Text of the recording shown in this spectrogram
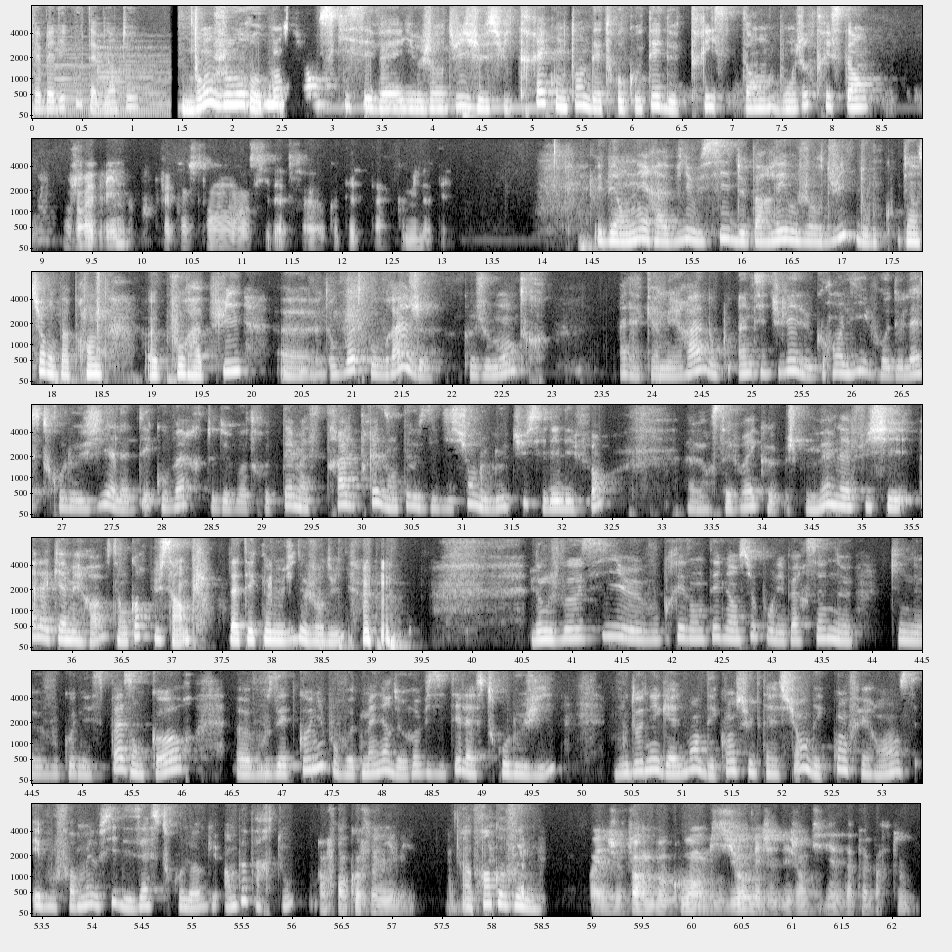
Très belle écoute, à bientôt. Bonjour aux consciences qui s'éveillent. Aujourd'hui, je suis très contente d'être aux côtés de Tristan. Bonjour Tristan. Bonjour Evelyne, très constant aussi d'être euh, aux côtés de ta communauté. Eh bien, on est ravis aussi de parler aujourd'hui. Donc, bien sûr, on va prendre euh, pour appui euh, donc votre ouvrage que je montre à la caméra, donc intitulé Le grand livre de l'astrologie à la découverte de votre thème astral, présenté aux éditions Le Lotus et l'éléphant. Alors, c'est vrai que je peux même l'afficher à la caméra, c'est encore plus simple la technologie d'aujourd'hui. Donc, je veux aussi euh, vous présenter, bien sûr, pour les personnes euh, qui ne vous connaissent pas encore. Euh, vous êtes connu pour votre manière de revisiter l'astrologie. Vous donnez également des consultations, des conférences et vous formez aussi des astrologues un peu partout. En francophonie, oui. En francophonie. Oui, je forme beaucoup en visio, mais j'ai des gens qui viennent d'un peu partout.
